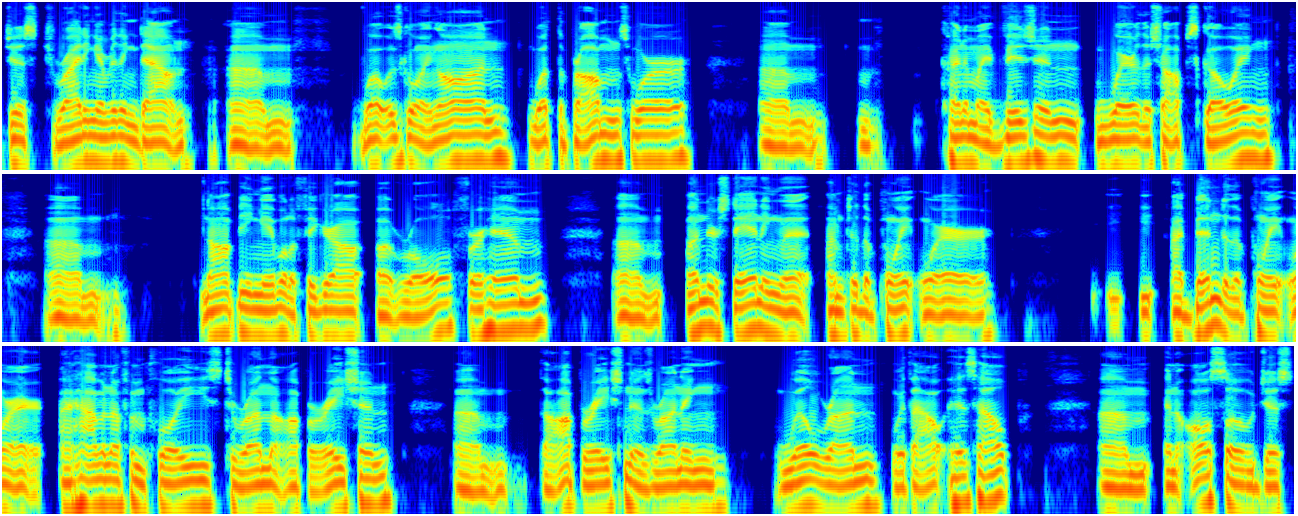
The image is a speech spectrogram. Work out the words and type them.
just writing everything down um, what was going on, what the problems were, um, kind of my vision, where the shop's going, um, not being able to figure out a role for him, um, understanding that I'm to the point where I've been to the point where I have enough employees to run the operation. Um, the operation is running, will run without his help. Um, and also just,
